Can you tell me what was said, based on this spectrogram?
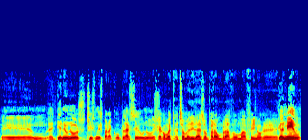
Eh, ¿Tiene unos chismes para acoplarse? Unos... Es que como está hecho medida, eso es para un brazo más fino que, el mío.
